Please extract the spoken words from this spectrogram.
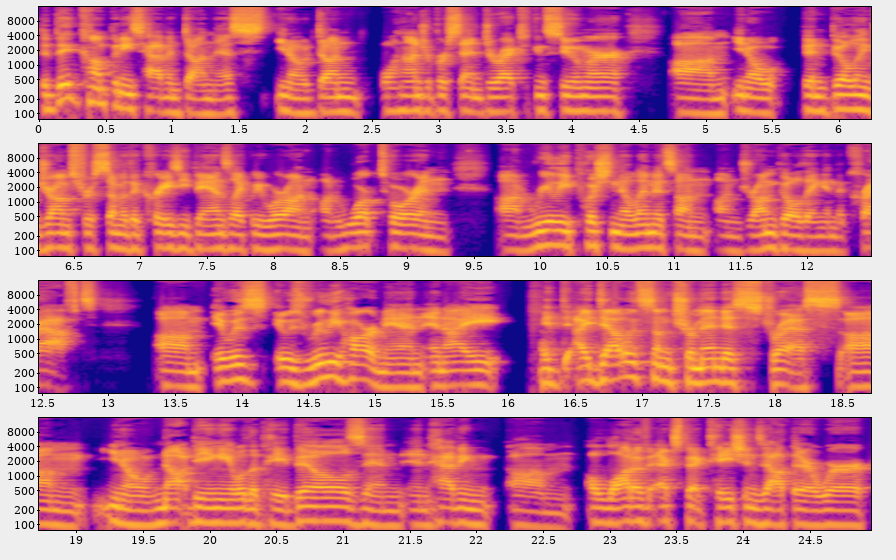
the big companies haven't done this, you know, done 100% direct to consumer, um, you know, been building drums for some of the crazy bands like we were on, on Warped Tour and um, really pushing the limits on, on drum building and the craft. Um, it was, it was really hard, man. And I, I, I dealt with some tremendous stress, um, you know, not being able to pay bills and, and having um, a lot of expectations out there where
